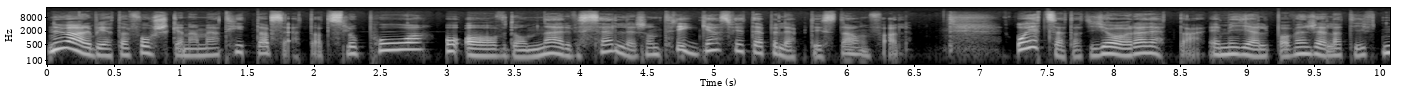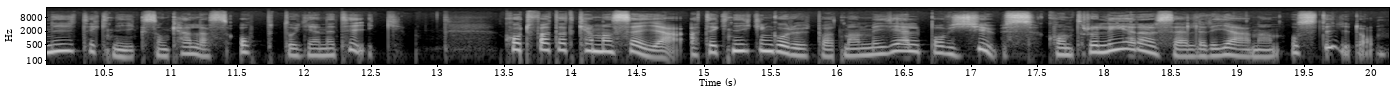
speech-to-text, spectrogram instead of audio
Nu arbetar forskarna med att hitta sätt att slå på och av de nervceller som triggas vid ett epileptiskt anfall. Och ett sätt att göra detta är med hjälp av en relativt ny teknik som kallas optogenetik. Kortfattat kan man säga att tekniken går ut på att man med hjälp av ljus kontrollerar celler i hjärnan och styr dem.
